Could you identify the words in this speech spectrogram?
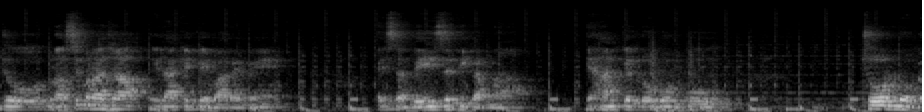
जो नरसिम्ह राजा इलाके के बारे में ऐसा बेइज्जती करना, यहाँ के लोगों को चोर लोग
